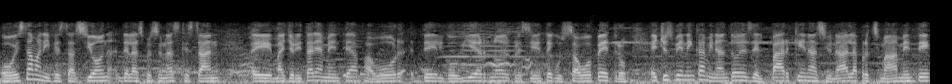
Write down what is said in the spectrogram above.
o esta manifestación de las personas que están eh, mayoritariamente a favor del gobierno del presidente Gustavo Petro. Ellos vienen caminando desde el Parque Nacional aproximadamente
